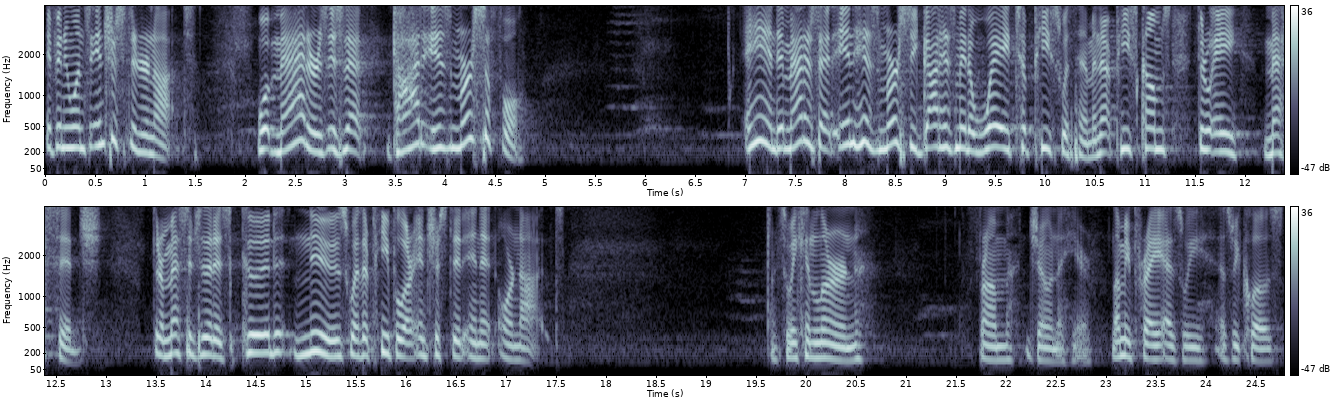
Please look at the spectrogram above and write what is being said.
if anyone's interested or not. What matters is that God is merciful. And it matters that in his mercy, God has made a way to peace with him. And that peace comes through a message, through a message that is good news, whether people are interested in it or not. And so we can learn from Jonah here. Let me pray as we as we close.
